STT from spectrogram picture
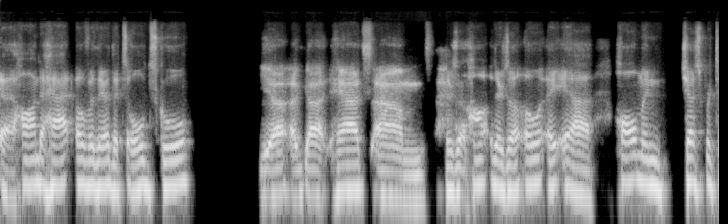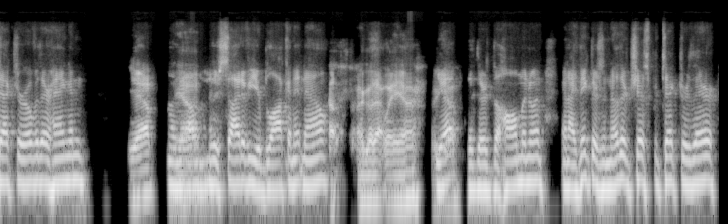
a Honda hat over there that's old school. Yeah, I've got hats. Um, there's a there's a, a, a Hallman chest protector over there hanging. Yeah. On, yeah. on the other side of you, you're blocking it now. I'll go that way. Yeah. Yeah. There's the Hallman one, and I think there's another chest protector there.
